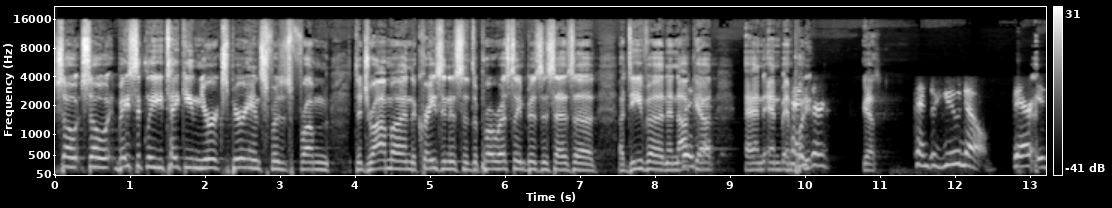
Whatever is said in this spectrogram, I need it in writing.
So, so basically, taking your experience for, from the drama and the craziness of the pro wrestling business as a, a diva and a knockout, and and and putting yes, Penzer, you know, there is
